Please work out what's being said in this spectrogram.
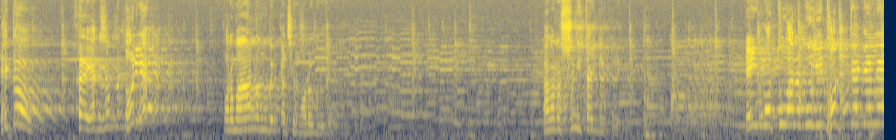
তাই তো? হ্যাঁ, একজন ধরিয়ে পরমানন্দের কাছে মর গিয়ে আমার অশ্বিনী তাই লিখলেন এই মতুয়ার বুলি ধরতে গেলে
